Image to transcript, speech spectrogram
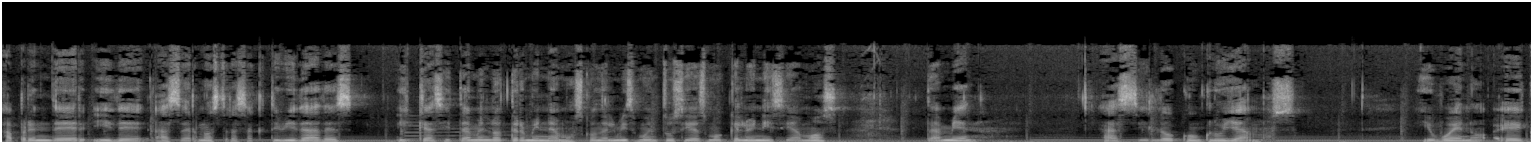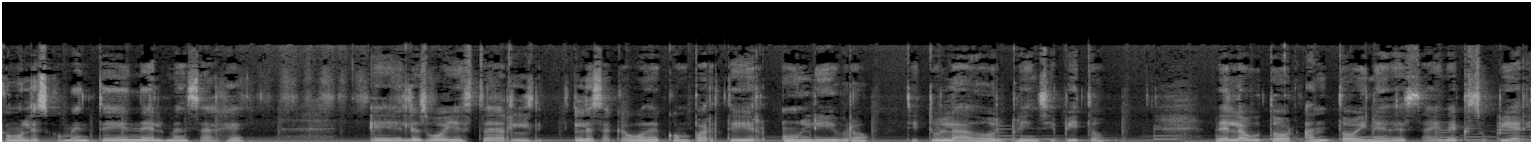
aprender y de hacer nuestras actividades y que así también lo terminemos con el mismo entusiasmo que lo iniciamos, también así lo concluyamos. Y bueno, eh, como les comenté en el mensaje, eh, les voy a estar, les acabo de compartir un libro titulado El Principito del autor Antoine de Saint-Exupéry.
